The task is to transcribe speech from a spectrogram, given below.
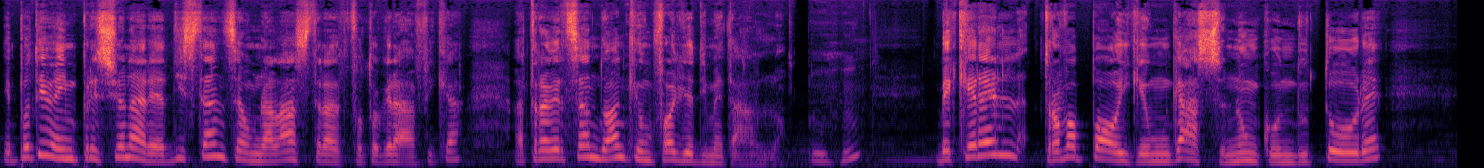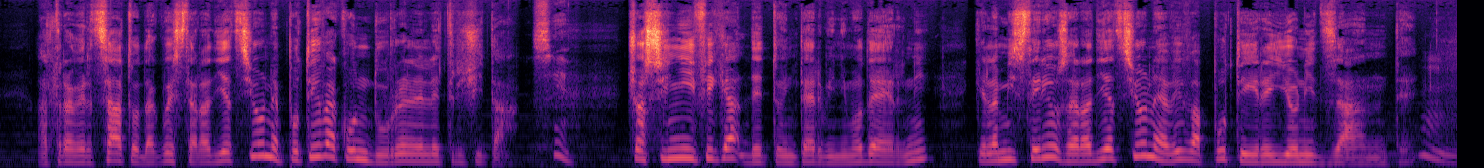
e poteva impressionare a distanza una lastra fotografica attraversando anche un foglio di metallo. Uh-huh. Becquerel trovò poi che un gas non conduttore attraversato da questa radiazione poteva condurre l'elettricità. Sì. Ciò significa, detto in termini moderni, che la misteriosa radiazione aveva potere ionizzante, mm.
